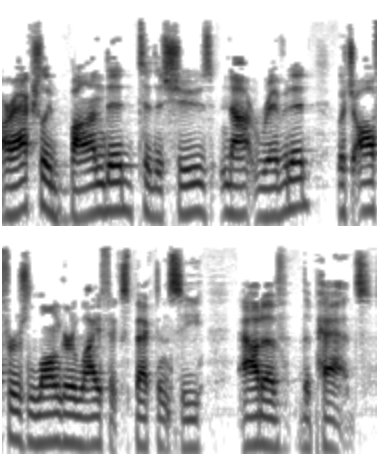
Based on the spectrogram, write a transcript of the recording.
are actually bonded to the shoes, not riveted, which offers longer life expectancy out of the pads.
